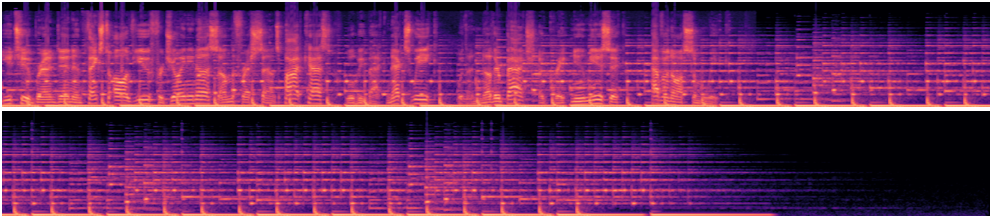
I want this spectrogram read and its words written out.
You too, Brendan, and thanks to all of you for joining us on the Fresh Sounds podcast. We'll be back next week with another batch of great new music. Have an awesome week.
